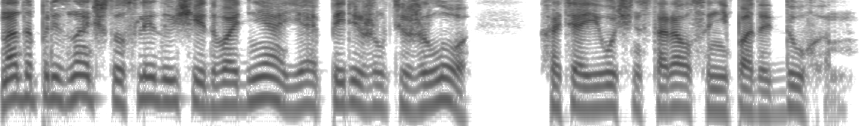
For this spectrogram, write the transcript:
Надо признать, что следующие два дня я пережил тяжело, хотя и очень старался не падать духом.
